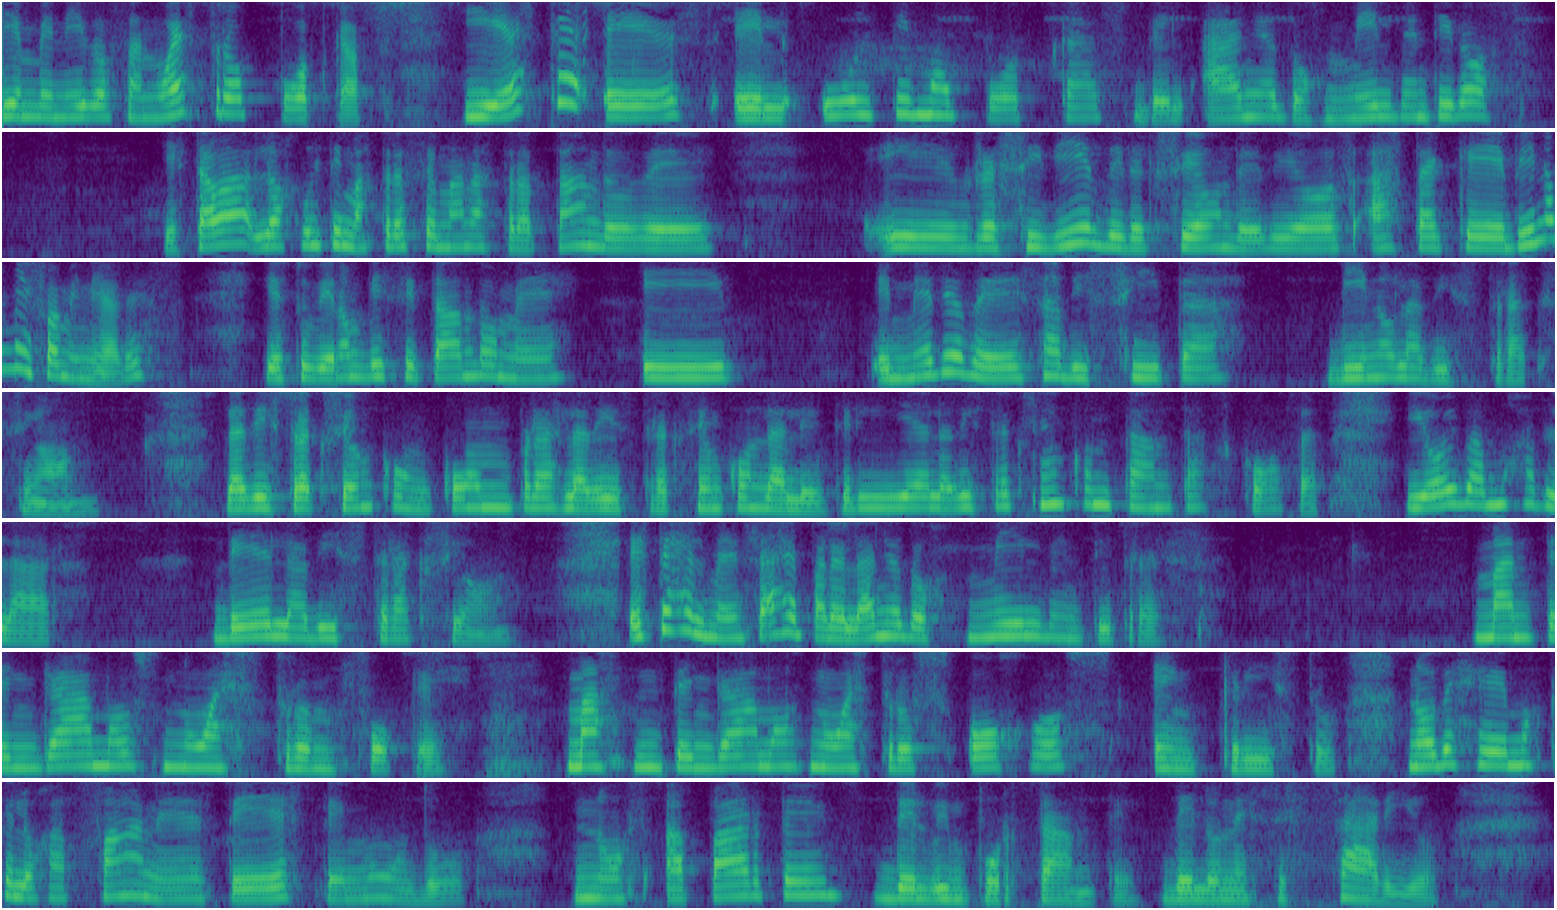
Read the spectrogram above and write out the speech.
bienvenidos a nuestro podcast. Y este es el último podcast del año 2022. Y estaba las últimas tres semanas tratando de eh, recibir dirección de Dios hasta que vino mis familiares y estuvieron visitándome y en medio de esa visita vino la distracción. La distracción con compras, la distracción con la alegría, la distracción con tantas cosas. Y hoy vamos a hablar de la distracción. Este es el mensaje para el año 2023. Mantengamos nuestro enfoque, mantengamos nuestros ojos en Cristo. No dejemos que los afanes de este mundo nos aparten de lo importante, de lo necesario,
